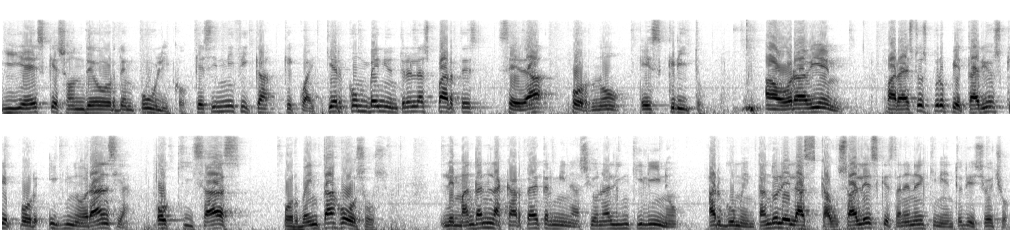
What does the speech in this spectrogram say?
y es que son de orden público, que significa que cualquier convenio entre las partes se da por no escrito. Ahora bien, para estos propietarios que por ignorancia o quizás por ventajosos le mandan la carta de terminación al inquilino argumentándole las causales que están en el 518,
